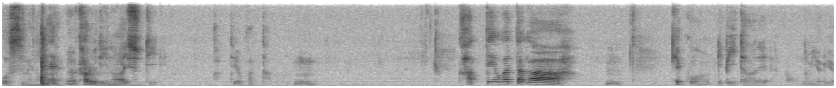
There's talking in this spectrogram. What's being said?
おすすめのね。うん、カルディのアイスティー。買ってよかった。うん、買ってよかったか。うん、結構リピーターで飲みよるよ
